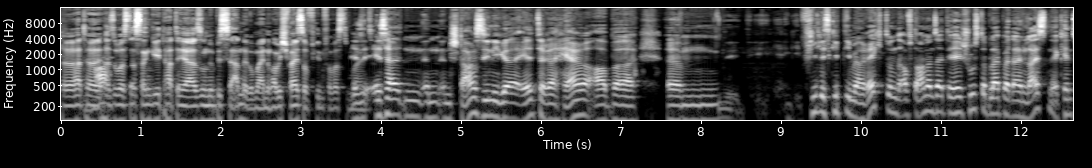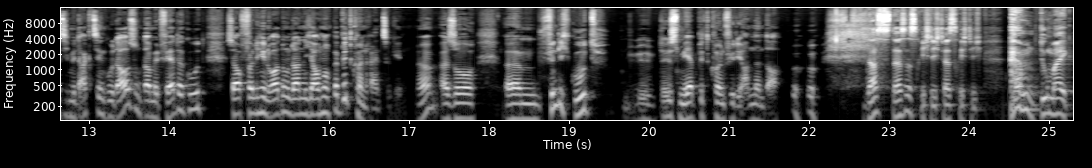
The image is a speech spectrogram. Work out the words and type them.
Äh, hat er, ja. Also was das angeht, hat er ja so eine bisschen andere Meinung. Aber ich weiß auf jeden Fall, was du meinst. Er ist halt ein, ein, ein starrsinniger älterer Herr, aber ähm, vieles gibt ihm ja recht und auf der anderen Seite, hey Schuster, bleib bei deinen Leisten, er kennt sich mit Aktien gut aus und damit fährt er gut. Ist ja auch völlig in Ordnung, dann nicht auch noch bei Bitcoin reinzugehen. Ja? Also ähm, finde ich gut, da ist mehr Bitcoin für die anderen da. das, das ist richtig, das ist richtig. Du, Mike,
